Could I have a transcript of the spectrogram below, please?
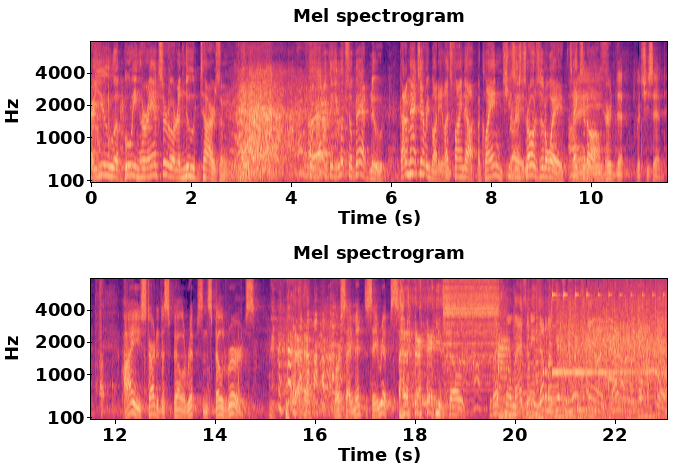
Are you uh, booing her answer or a nude Tarzan? Because I don't think he looks so bad nude. Got to match everybody. Let's find out. McLean, she says throws it away, takes it off. I heard that, what she said. I started to spell rips and spelled rurs. of course, I meant to say rips. you spell. So that's no match. That means Evelyn Gibson wins the game. What else have we got up there?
